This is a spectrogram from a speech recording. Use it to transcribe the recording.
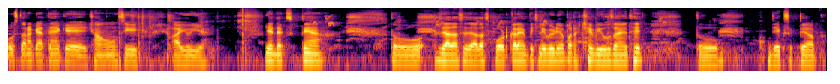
उस तरह कहते हैं कि छाँव सी आई हुई है। ये देख सकते हैं तो ज़्यादा से ज़्यादा सपोर्ट करें। पिछली वीडियो पर अच्छे व्यूज़ आए थे तो देख सकते हैं आप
